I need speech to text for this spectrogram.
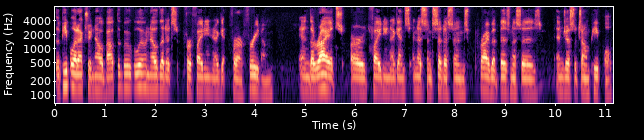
the people that actually know about the Boogaloo know that it's for fighting against for our freedom, and the riots are fighting against innocent citizens, private businesses, and just its own people.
